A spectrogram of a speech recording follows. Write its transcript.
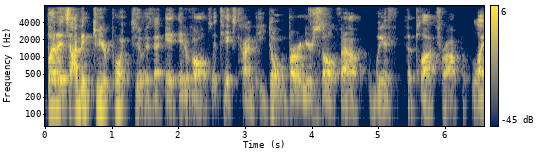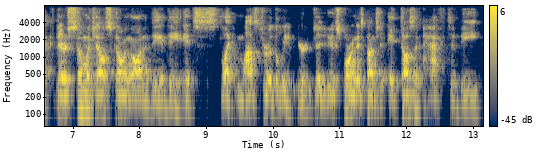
But it's, I mean, to your point too, is that it, it evolves. It takes time. You don't burn yourself out with the plot drop. Like there's so much else going on in D and D. It's like monster of the week. You're, you're exploring this dungeon. It doesn't have to be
